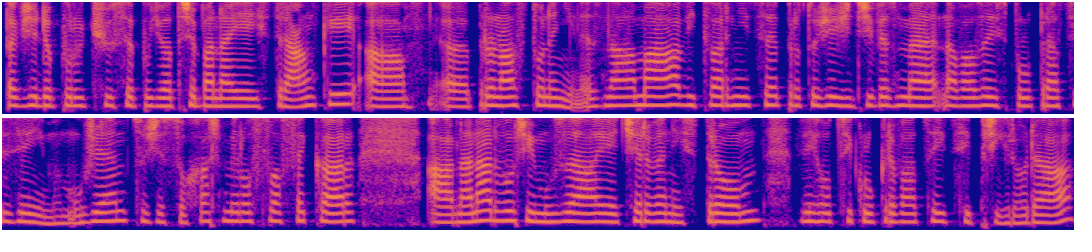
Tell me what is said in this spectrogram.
takže doporučuji se podívat třeba na její stránky a e, pro nás to není neznámá výtvarnice, protože již dříve jsme navázali spolupráci s jejím mužem, což je sochař Miloslav Fekar a na nádvoří muzea je červený strom z jeho cyklu Krvácející příroda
